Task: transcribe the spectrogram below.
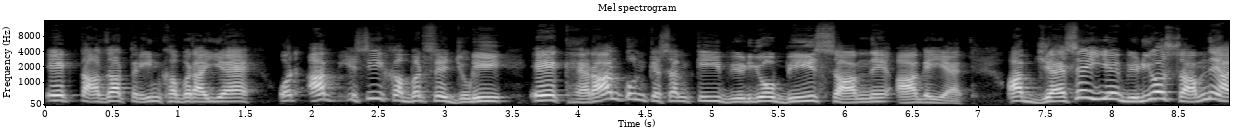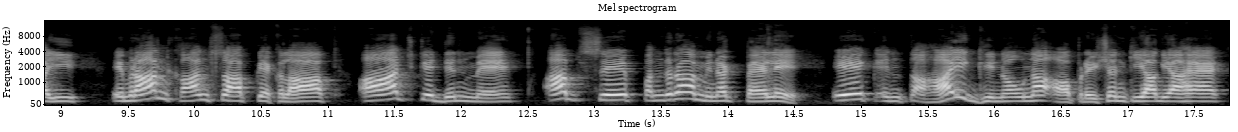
एक ताज़ा तरीन खबर आई है। और अब इसी खबर से जुड़ी एक हैरान कन किस्म की वीडियो भी सामने आ गई है। अब जैसे ये वीडियो सामने आई, इमरान खान साहब के खिलाफ आज के दिन में अब से पंद्रह मिनट पहले एक इंतहाई घिनौना ऑपरेशन किया गया है।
